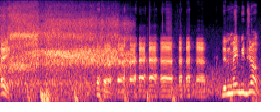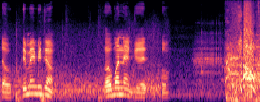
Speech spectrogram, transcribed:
Hey! Didn't make me jump though. Didn't make me jump. So it wasn't that good. Oh!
